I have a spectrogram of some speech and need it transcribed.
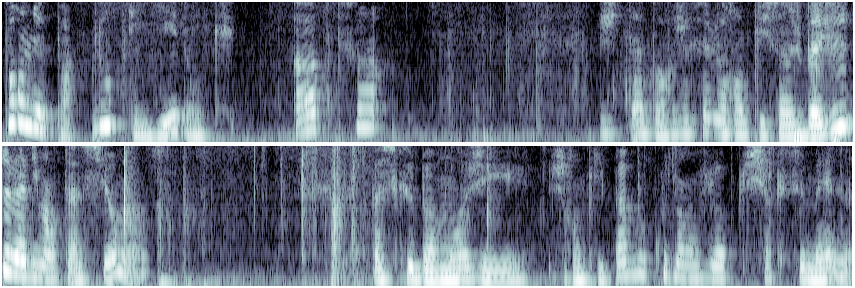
pour ne pas l'oublier. Donc, hop. D'abord, je fais le remplissage. Ben, juste de l'alimentation. Hein. parce que ben, moi, je remplis pas beaucoup d'enveloppes chaque semaine.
